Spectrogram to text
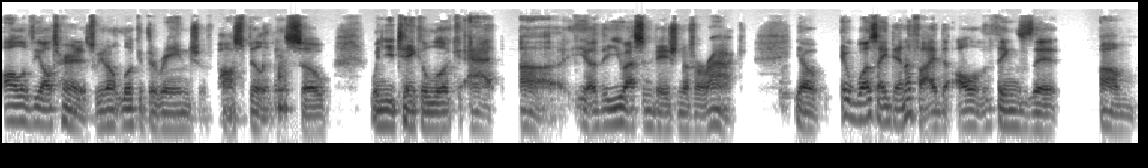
all of the alternatives. We don't look at the range of possibilities. So, when you take a look at uh, you know the U.S. invasion of Iraq, you know it was identified that all of the things that um,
